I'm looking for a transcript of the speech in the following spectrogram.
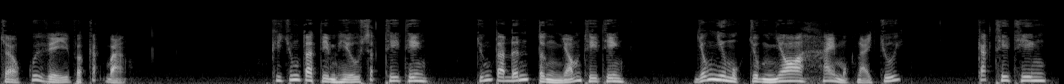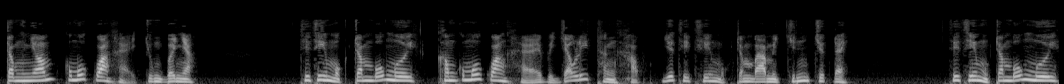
chào quý vị và các bạn. Khi chúng ta tìm hiểu sách thi thiên, chúng ta đến từng nhóm thi thiên, giống như một chùm nho hay một nải chuối. Các thi thiên trong nhóm có mối quan hệ chung với nhau. Thi thiên 140 không có mối quan hệ về giáo lý thần học với thi thiên 139 trước đây. Thi thiên 140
